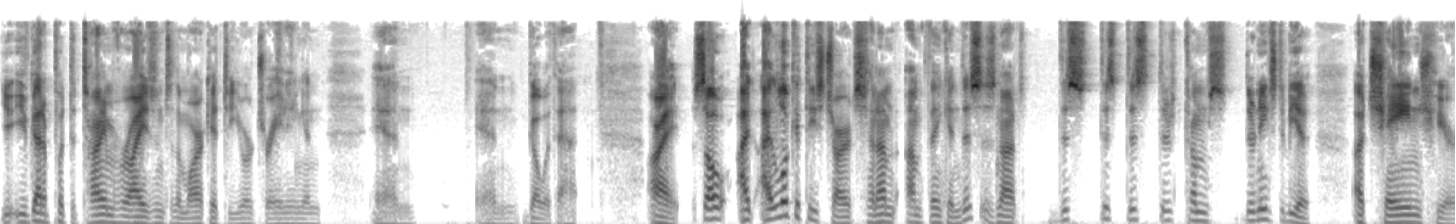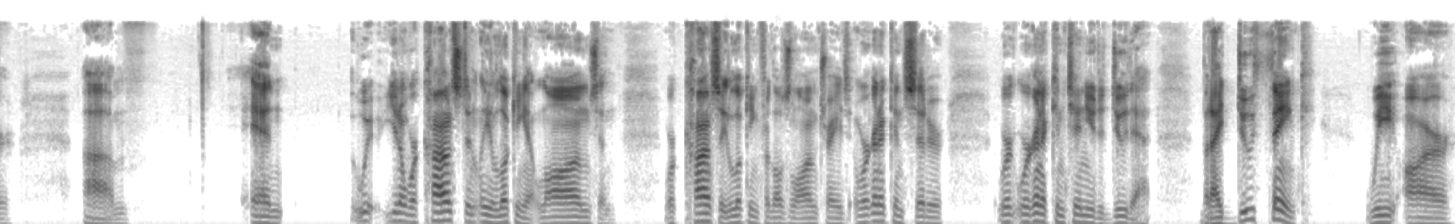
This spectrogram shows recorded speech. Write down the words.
You, you've got to put the time horizon to the market to your trading and and and go with that. All right. So I, I look at these charts and I'm I'm thinking this is not this this this there comes there needs to be a a change here, um, and we you know we're constantly looking at longs and we're constantly looking for those long trades and we're going to consider we're we're going to continue to do that, but I do think we are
